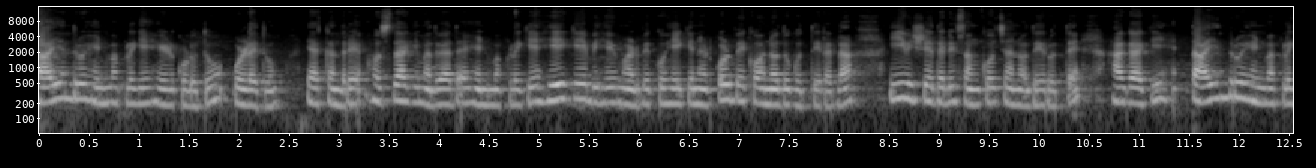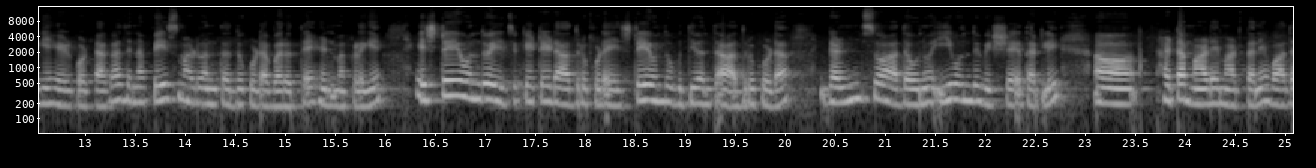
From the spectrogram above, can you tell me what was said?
ತಾಯಂದರು ಹೆಣ್ಮಕ್ಳಿಗೆ ಹೇಳ್ಕೊಡೋದು ಒಳ್ಳೆಯದು ಯಾಕಂದರೆ ಹೊಸದಾಗಿ ಮದುವೆ ಆದ ಹೆಣ್ಮಕ್ಳಿಗೆ ಹೇಗೆ ಬಿಹೇವ್ ಮಾಡಬೇಕು, ಹೇಗೆ ನಡ್ಕೊಳ್ಬೇಕು ಅನ್ನೋದು ಗೊತ್ತಿರಲ್ಲ. ಈ ವಿಷಯದಲ್ಲಿ ಸಂಕೋಚ ಅನ್ನೋದೇ ಇರುತ್ತೆ. ಹಾಗಾಗಿ ತಾಯಂದರು ಹೆಣ್ಮಕ್ಳಿಗೆ ಹೇಳ್ಕೊಟ್ಟಾಗ ಅದನ್ನು ಫೇಸ್ ಮಾಡುವಂಥದ್ದು ಕೂಡ ಬರುತ್ತೆ ಹೆಣ್ಮಕ್ಳಿಗೆ. ಎಷ್ಟೇ ಒಂದು ಎಜುಕೇಟೆಡ್ ಆದರೂ ಕೂಡ, ಎಷ್ಟೇ ಒಂದು ಬುದ್ಧಿವಂತ ಆದರೂ ಕೂಡ ಗಂಡಸು ಆದವನು ಈ ಒಂದು ವಿಷಯದಲ್ಲಿ ಹಠ ಮಾಡೇ ಮಾಡ್ತಾನೆ, ವಾದ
